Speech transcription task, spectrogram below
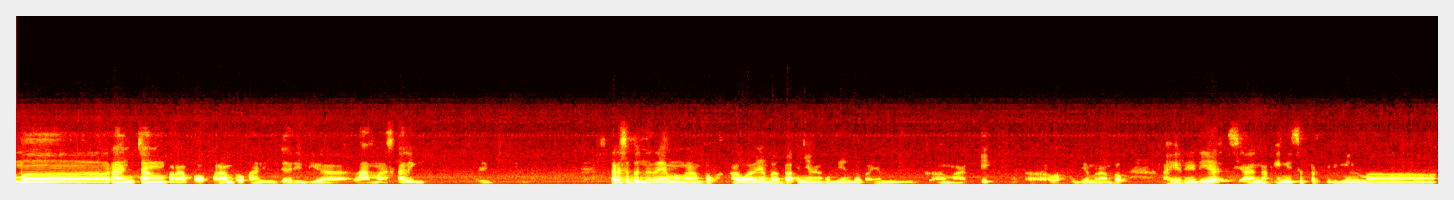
merancang perampok perampokan ini dari dia lama sekali Dari- karena sebenarnya yang merampok awalnya bapaknya kemudian bapaknya mati eh, waktu dia merampok akhirnya dia si anak ini seperti ingin me-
